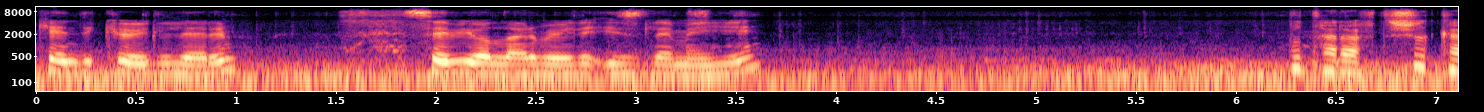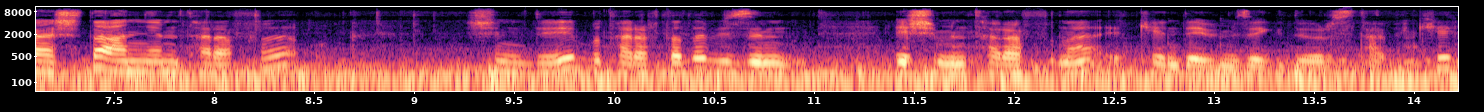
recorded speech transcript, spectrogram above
Kendi köylülerim seviyorlar böyle izlemeyi. Bu tarafta şu karşıda annem tarafı. Şimdi bu tarafta da bizim eşimin tarafına kendi evimize gidiyoruz tabii ki.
